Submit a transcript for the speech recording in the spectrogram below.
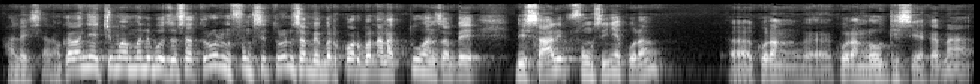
alaihissalam. Kalau hanya cuma menebus dosa turun, fungsi turun sampai berkorban anak Tuhan sampai disalib, fungsinya kurang uh, kurang uh, kurang logis ya karena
